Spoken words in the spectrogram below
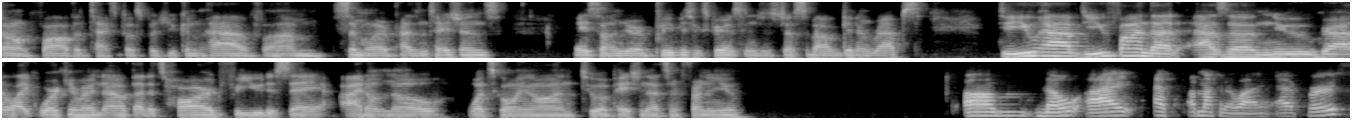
don't follow the textbooks, but you can have um, similar presentations based on your previous experience and just just about getting reps. Do you have do you find that as a new grad like working right now that it's hard for you to say I don't know what's going on to a patient that's in front of you? Um, no, I I'm not gonna lie. At first,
